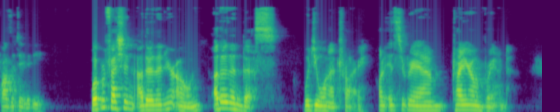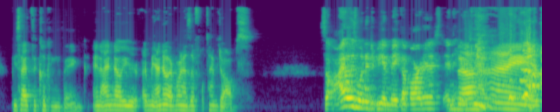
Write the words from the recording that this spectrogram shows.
Positivity. What profession other than your own, other than this, would you want to try on Instagram? Try your own brand besides the cooking thing. And I know you're. I mean, I know everyone has their full time jobs. So I always wanted to be a makeup artist and hairstylist. Nice.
